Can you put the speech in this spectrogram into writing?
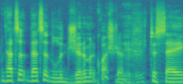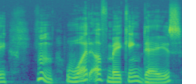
That's a that's a legitimate question to say, hmm, what of making days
